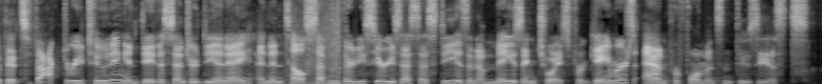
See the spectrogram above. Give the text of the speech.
With its factory tuning and data center DNA, an Intel 730 series SSD is an amazing choice for gamers and performance enthusiasts.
